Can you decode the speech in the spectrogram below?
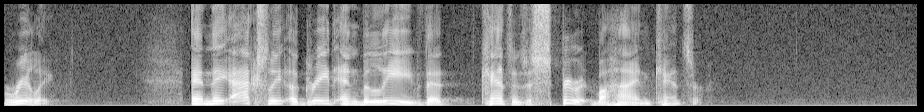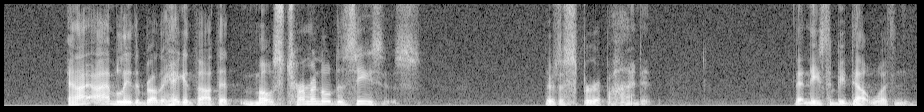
Really. And they actually agreed and believed that cancer is a spirit behind cancer. And I, I believe that Brother Hagin thought that most terminal diseases, there's a spirit behind it. that needs to be dealt with and,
